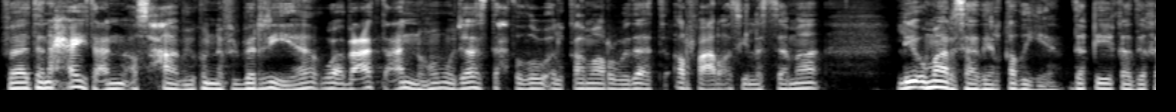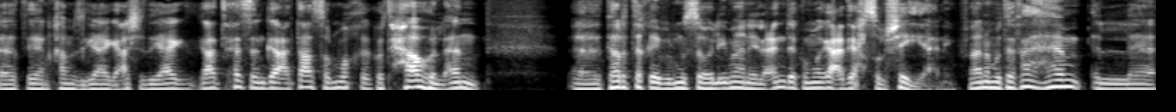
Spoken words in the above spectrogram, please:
فتنحيت عن أصحابي كنا في البرية وأبعدت عنهم وجلست تحت ضوء القمر وبدأت أرفع رأسي إلى السماء لأمارس هذه القضية. دقيقة دقيقتين خمس دقائق عشر دقائق. قاعد تحس إن قاعد تعصر مخك وتحاول أن آه، ترتقي بالمستوى الإيماني اللي عندك وما قاعد يحصل شيء يعني. فأنا متفهم ال-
